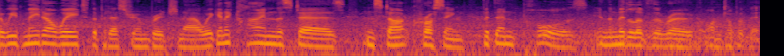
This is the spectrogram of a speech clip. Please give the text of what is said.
So we've made our way to the pedestrian bridge now. We're going to climb the stairs and start crossing, but then pause in the middle of the road on top of it.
